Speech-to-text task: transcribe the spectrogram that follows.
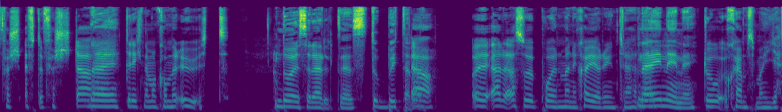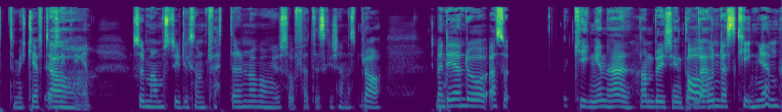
först, efter första, Nej. direkt när man kommer ut. Då är det sådär lite stubbigt eller? Ja. Eh, Alltså på en människa gör det ju inte det heller. Nej, nej, nej. Då skäms man jättemycket efter Ja. klippningen. Så man måste ju liksom tvätta den några gånger så för att det ska kännas bra. Men det är ändå, alltså Kingen här, han bryr sig inte om det. avundas kingen.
